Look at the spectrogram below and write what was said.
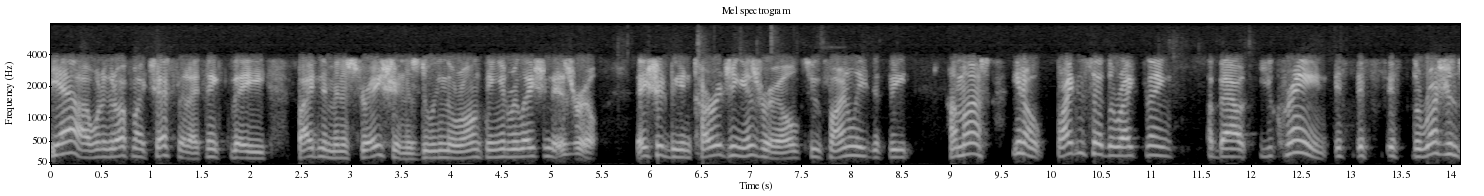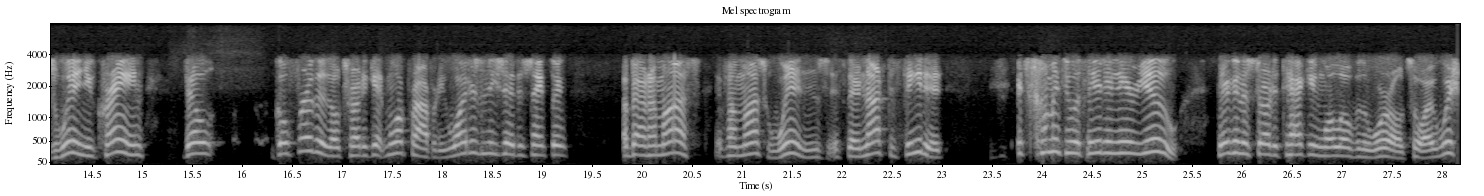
Yeah, I want to get off my chest that I think the Biden administration is doing the wrong thing in relation to Israel. They should be encouraging Israel to finally defeat Hamas. You know, Biden said the right thing about Ukraine. If if if the Russians win in Ukraine, they'll go further. They'll try to get more property. Why doesn't he say the same thing about Hamas? If Hamas wins, if they're not defeated, it's coming to a theater near you. They're going to start attacking all over the world. So I wish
